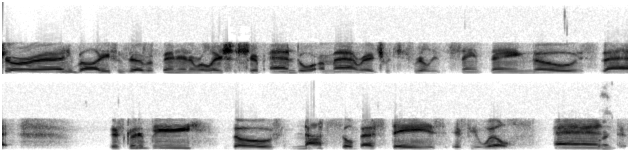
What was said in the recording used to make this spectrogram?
sure anybody who's ever been in a relationship and or a marriage, which is really the same thing, knows that there's going to be those not so best days, if you will. And right.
